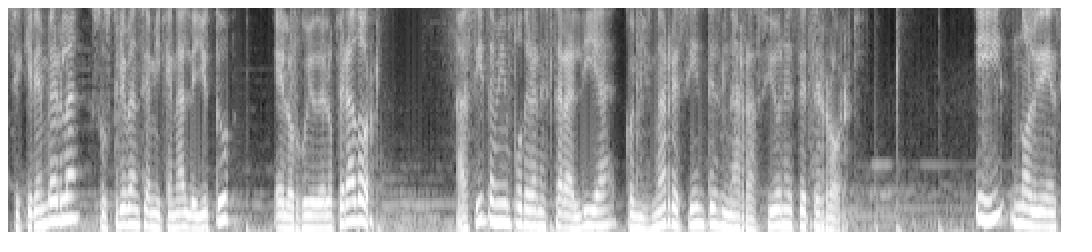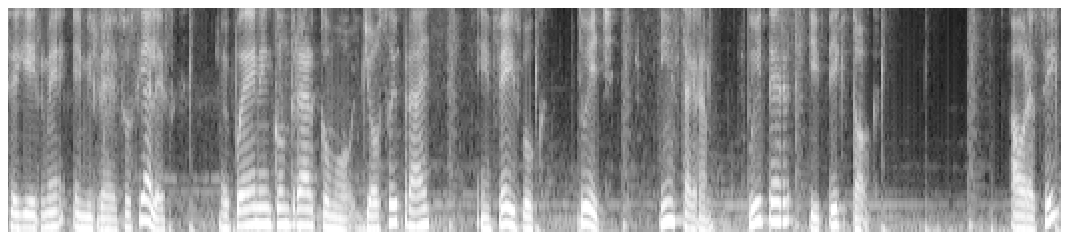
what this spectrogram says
Si quieren verla, suscríbanse a mi canal de YouTube, El Orgullo del Operador. Así también podrán estar al día con mis más recientes narraciones de terror. Y no olviden seguirme en mis redes sociales. Me pueden encontrar como Yo Soy Pride en Facebook, Twitch, Instagram, Twitter y TikTok. Ahora sí,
